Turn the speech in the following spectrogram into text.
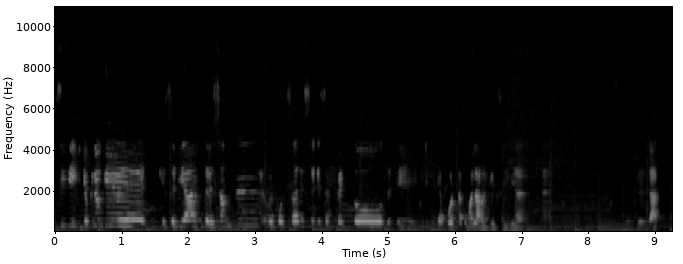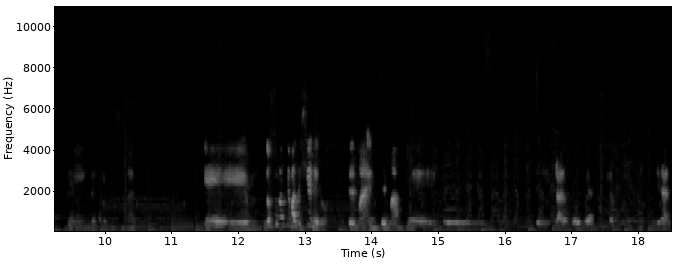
Sí, yo creo que, sería interesante reforzar ese, aspecto eh, que aporta como la reflexividad del, profesional, eh, no solo en temas de género, en, tema, en temas de, de, claro, en general.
